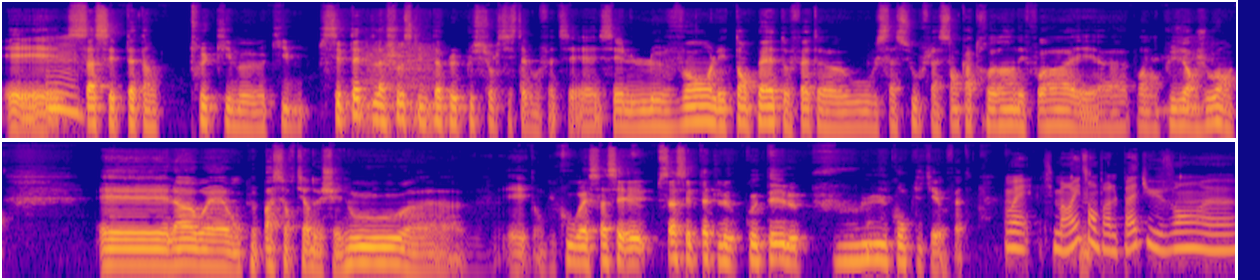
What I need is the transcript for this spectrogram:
Et Mm. ça, c'est peut-être un truc qui me, qui, c'est peut-être la chose qui me tape le plus sur le système en fait. C'est, c'est le vent, les tempêtes au fait euh, où ça souffle à 180 des fois et euh, pendant plusieurs jours. Et là, ouais, on peut pas sortir de chez nous. euh, et donc du coup, ouais, ça c'est, ça c'est peut-être le côté le plus compliqué au fait. Ouais, c'est marrant, ils t'en parlent pas du vent. euh.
